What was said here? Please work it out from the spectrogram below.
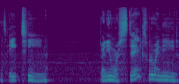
It's 18. Do I need more sticks? What do I need?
